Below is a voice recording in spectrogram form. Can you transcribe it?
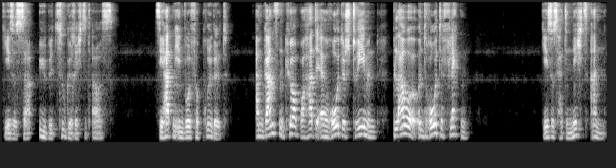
Jesus sah übel zugerichtet aus. Sie hatten ihn wohl verprügelt. Am ganzen Körper hatte er rote Striemen, blaue und rote Flecken. Jesus hatte nichts an,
